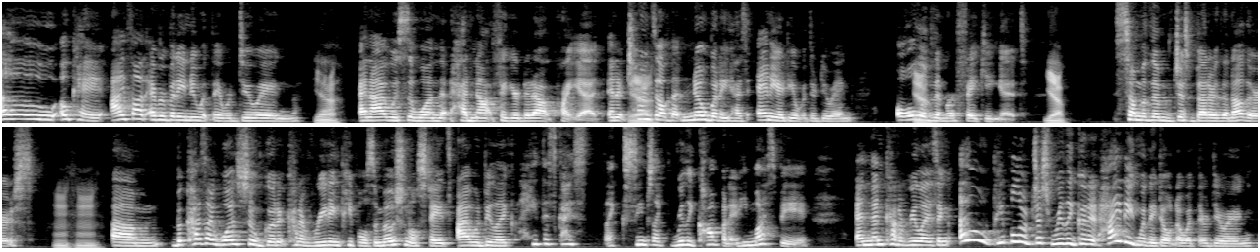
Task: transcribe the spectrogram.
oh, okay, I thought everybody knew what they were doing. Yeah. And I was the one that had not figured it out quite yet. And it turns yeah. out that nobody has any idea what they're doing. All yeah. of them are faking it. Yeah. Some of them just better than others. Mm-hmm. Um, because I was so good at kind of reading people's emotional states, I would be like, "Hey, this guy's like seems like really confident. He must be," and then kind of realizing, "Oh, people are just really good at hiding when they don't know what they're doing."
